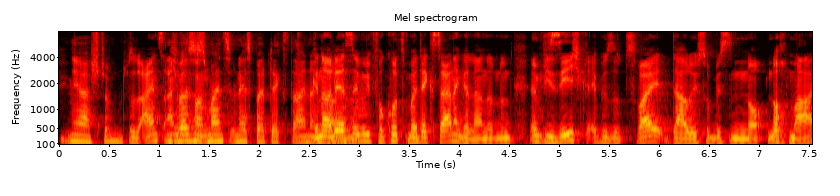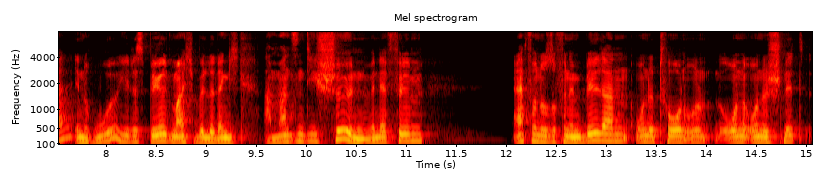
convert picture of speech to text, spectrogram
Ja, stimmt. Episode 1 ich weiß, was du meinst, und er ist bei Dex Diner. Genau, der ist ne? irgendwie vor kurzem bei Dex Diner gelandet und irgendwie sehe ich Episode 2 dadurch so ein bisschen no nochmal in Ruhe, jedes Bild. Manche Bilder denke ich, ah Mann, sind die schön. Wenn der Film einfach nur so von den Bildern, ohne Ton, ohne, ohne, ohne Schnitt,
